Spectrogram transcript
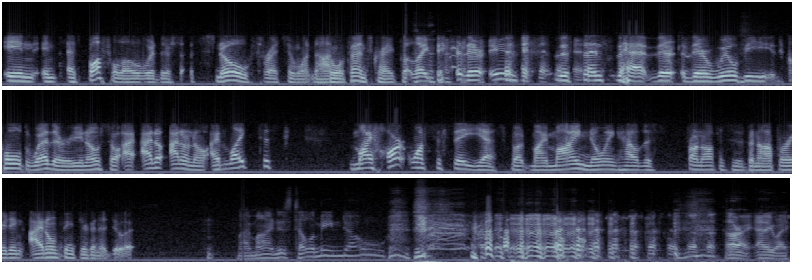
in in as Buffalo where there's snow threats and whatnot. No offense, Craig, but like there, there is the sense that there there will be cold weather, you know. So I I don't I don't know. I'd like to. My heart wants to say yes, but my mind, knowing how this front office has been operating, I don't think they're going to do it. My mind is telling me no. All right. Anyway,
